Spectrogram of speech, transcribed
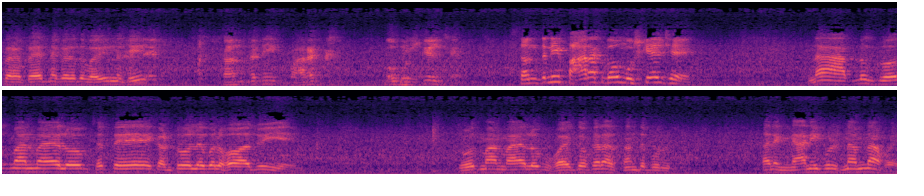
પ્રયત્ન કર્યો તો વળ્યું નથી. સંતની પારખ બહુ મુશ્કેલ છે. સંતની પારખ બહુ મુશ્કેલ છે. ના આટલું જ ક્રોધ માન માયા લોભ છે તે કંટ્રોલેબલ હોવા જોઈએ. ક્રોધ માન માયા લોભ હોય તો ખરા સંત પુરુષ. અને જ્ઞાની પુરુષ નામ ના હોય.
